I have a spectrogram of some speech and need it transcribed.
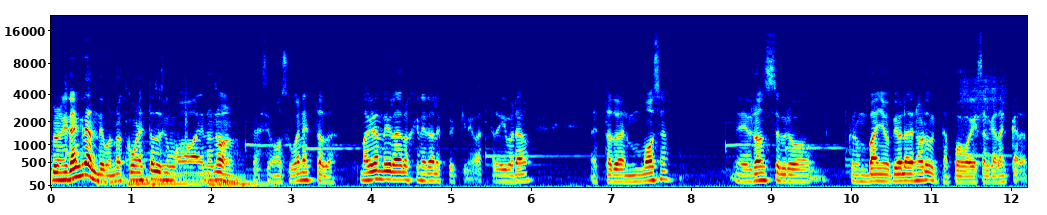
pero ni tan grande, pues no es como una estatua así como, "Oh, no, no, va como su buena estatua. Más grande que la de los generales, porque va a estar ahí parado. La estatua hermosa, de bronce, pero con un baño piola de oro, tampoco que salga tan cara.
